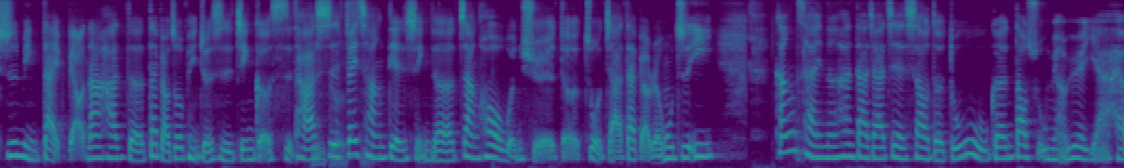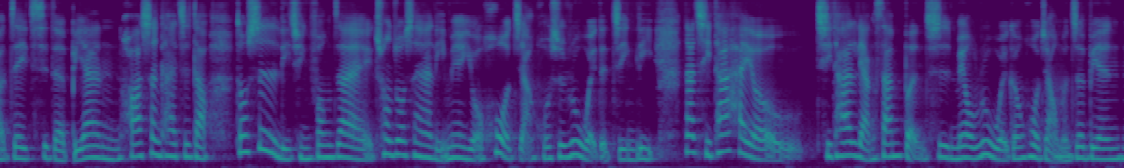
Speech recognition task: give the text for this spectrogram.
知名代表。那他的代表作品就是金阁寺，他是非常典型的战后文学的作家代表人物之一。刚才呢，和大家介绍的《独舞》跟《倒数五秒月牙》，还有这一次的《彼岸花盛开之岛》，都是李勤峰在创作生涯里面有获奖或是入围的经历。那其他还有其他两三本是没有入围跟获奖，我们这边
